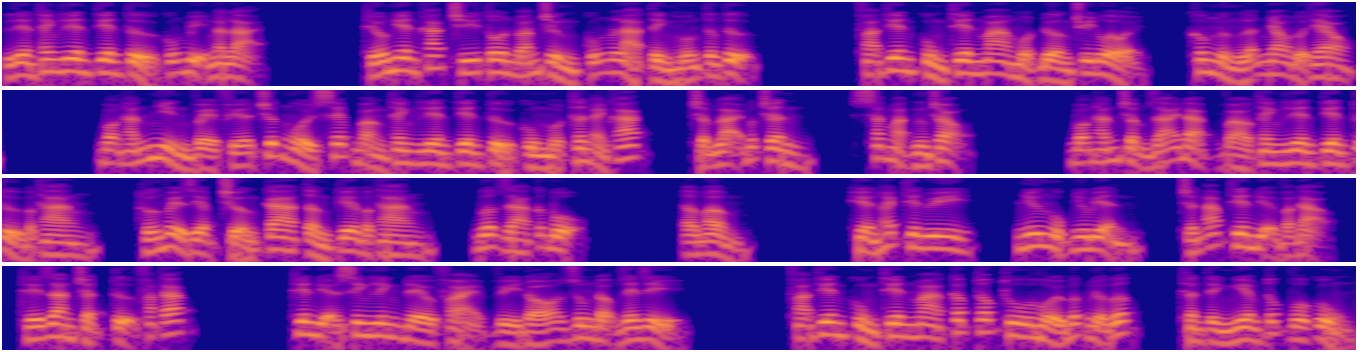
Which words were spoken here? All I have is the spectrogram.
liền thanh liên tiên tử cũng bị ngăn lại. Thiếu niên khác trí tôn đoán chừng cũng là tình huống tương tự. Phạm thiên cùng thiên ma một đường truy đuổi, không ngừng lẫn nhau đuổi theo. Bọn hắn nhìn về phía trước ngồi xếp bằng thanh liên tiên tử cùng một thân ảnh khác, chậm lại bước chân, sắc mặt nghiêm trọng. Bọn hắn chậm rãi đạp vào thanh liên tiên tử bậc thang, hướng về diệp trưởng ca tầng kia bậc thang, bước ra cước bộ. Ầm ầm. Hiển hách thiên uy, như ngục như biển, chấn áp thiên địa và đạo, thế gian trật tự phát tác. Thiên địa sinh linh đều phải vì đó rung động diễn gì phạm thiên cùng thiên ma cấp tốc thu hồi bước nửa bước, thần tình nghiêm túc vô cùng.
